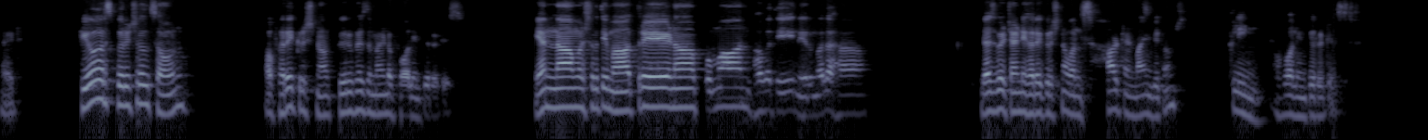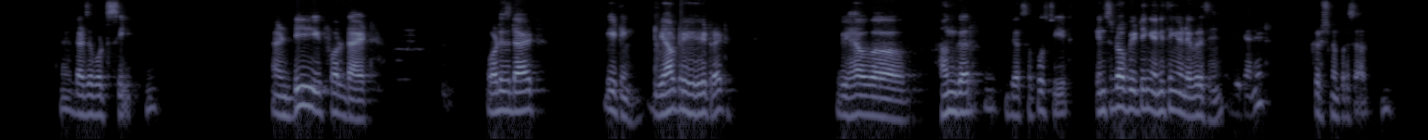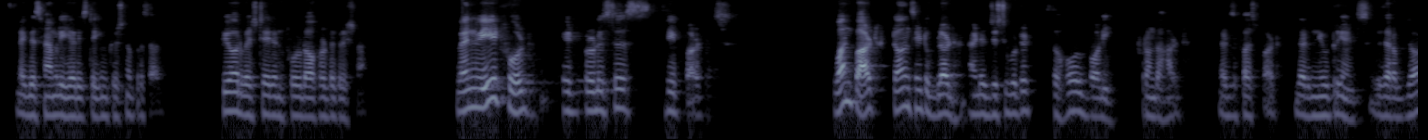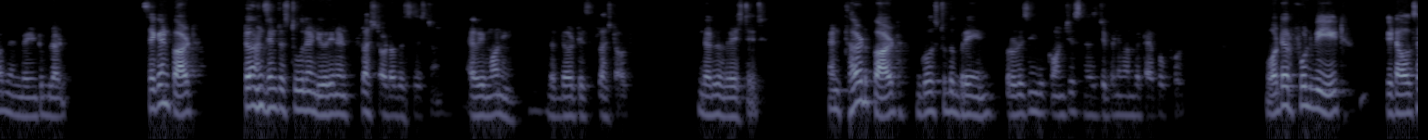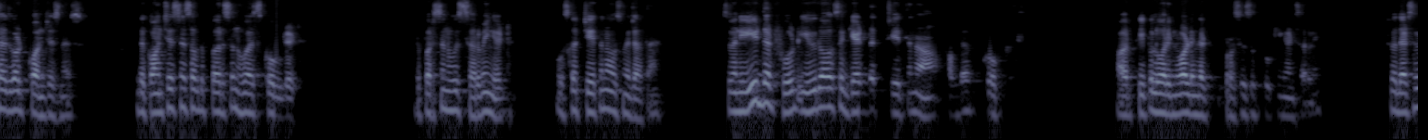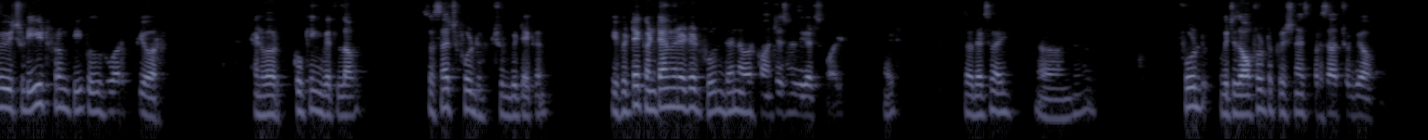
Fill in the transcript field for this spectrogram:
right? Pure spiritual sound of Hare Krishna purifies the mind of all impurities. यन्नाम श्रुति मात्रेण पुमान भवति निर्मलः Just by chanting Hare Krishna, one's heart and mind becomes clean of all impurities. That's about C. And D for diet. What is diet? Eating. We have to eat, right? We have uh, hunger. We are supposed to eat. Instead of eating anything and everything, we can eat Krishna Prasad. Like this family here is taking Krishna Prasad, pure vegetarian food offered to Krishna. When we eat food, it produces three parts. One part turns into blood and is distributed to the whole body from the heart. That's the first part. There are nutrients which are absorbed and made into blood. Second part turns into stool and urine and flushed out of the system. Every morning, the dirt is flushed out. That's the wastage. And third part goes to the brain, producing the consciousness depending on the type of food. Whatever food we eat, it also has got consciousness. The consciousness of the person who has cooked it. The person who is serving it, chetana usme jata hai. So when you eat that food, you will also get the chetana of the cook or people who are involved in that process of cooking and serving. So that's why we should eat from people who are pure and who are cooking with love. So such food should be taken. If we take contaminated food, then our consciousness gets spoiled, right? So that's why uh, food which is offered to Krishna as prasad should be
